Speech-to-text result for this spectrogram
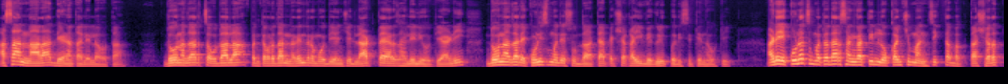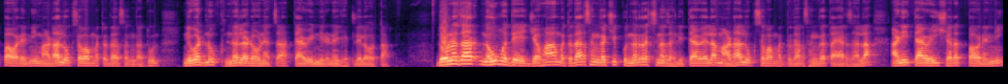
असा नारा देण्यात आलेला होता. दोन हजार चौदाला पंतप्रधान नरेंद्र मोदी यांची लाट तयार झालेली होती आणि दोन हजार एकोणीसमध्ये सुद्धा त्यापेक्षा काही वेगळी परिस्थिती नव्हती. आणि एकूणच मतदारसंघातील लोकांची मानसिकता बघता शरद पवार यांनी माढा लोकसभा मतदारसंघातून निवडणूक न लढवण्याचा त्यावेळी निर्णय घेतलेला होता. दोन हजार नऊमध्ये जेव्हा मतदारसंघाची पुनर्रचना झाली त्यावेळेला माढा लोकसभा मतदारसंघ तयार झाला आणि त्यावेळी शरद पवार यांनी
